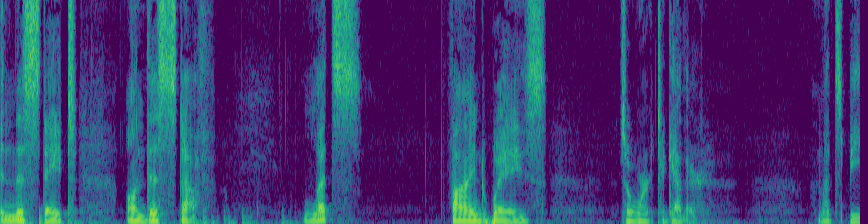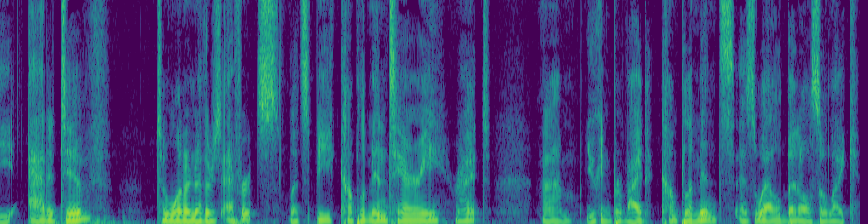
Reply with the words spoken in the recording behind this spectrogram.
in this state on this stuff. Let's find ways to work together. Let's be additive to one another's efforts. Let's be complementary, right? Um, you can provide compliments as well, but also like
